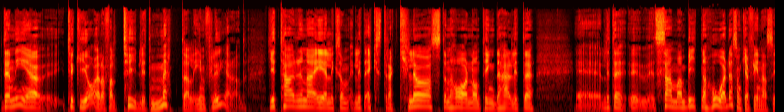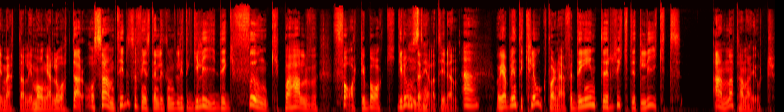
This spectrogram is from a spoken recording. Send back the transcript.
den är, tycker jag i alla fall, tydligt metal-influerad. Gitarrerna är liksom lite extra klös, den har någonting, det här lite eh, lite eh, sammanbitna hårda som kan finnas i metal i många låtar. Och samtidigt så finns det en liksom lite glidig funk på halvfart i bakgrunden hela tiden. Ja. Och jag blir inte klok på den här för det är inte riktigt likt annat han har gjort.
